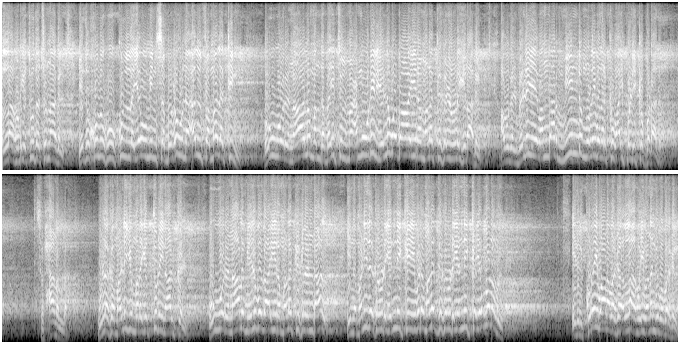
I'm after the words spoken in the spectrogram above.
அல்லாஹுடைய தூதர் சொன்னார்கள் எதுகுலுஹு குல்ல யௌமின் சபூன அல்ஃப மலக்கின். ஒவ்வொரு நாளும் அந்த பைத்துல் மஹமூரில் எழுபதாயிரம் மலக்குகள் நுழைகிறார்கள். அவர்கள் வெளியே வந்தார் மீண்டும் நுழைவதற்கு வாய்ப்பளிக்கப்படாது. சுஹானல்லா உலகம் அழியும் வரை எத்துணை நாட்கள். ஒவ்வொரு நாளும் எழுபதாயிரம் மலக்குகள் என்றால் இந்த மனிதர்களுடைய எண்ணிக்கையை விட மலக்குகளுடைய எண்ணிக்கை எவ்வளவு? இதில் குறைவானவர்கள் அல்லாஹை வணங்குபவர்கள்.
